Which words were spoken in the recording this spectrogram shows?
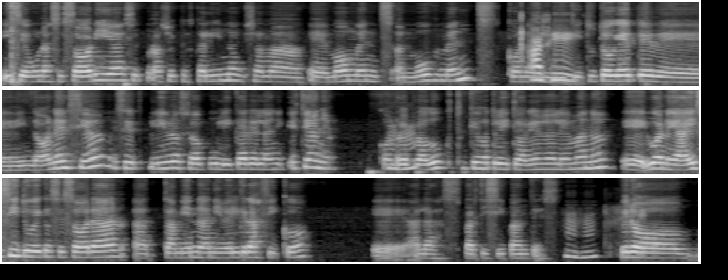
hice una asesoría, ese proyecto está lindo, que se llama eh, Moments and Movements, con el ah, Instituto Goethe de Indonesia. Ese libro se va a publicar el año, este año con Reproduct, que es otra editorial alemana. Eh, y bueno, y ahí sí tuve que asesorar también a nivel gráfico eh, a las participantes. Pero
